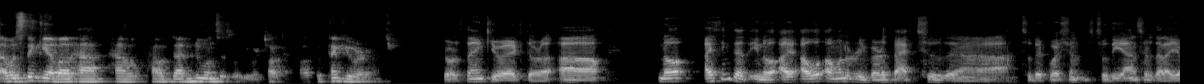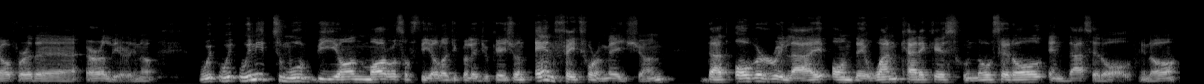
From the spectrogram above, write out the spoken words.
I was thinking about how how how that nuances what you were talking about. But thank you very much. Sure, thank you, Hector. Uh, no, I think that you know I I, I want to revert back to the to the question to the answer that I offered uh, earlier. You know, we, we we need to move beyond models of theological education and faith formation that over rely on the one catechist who knows it all and does it all. You know,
